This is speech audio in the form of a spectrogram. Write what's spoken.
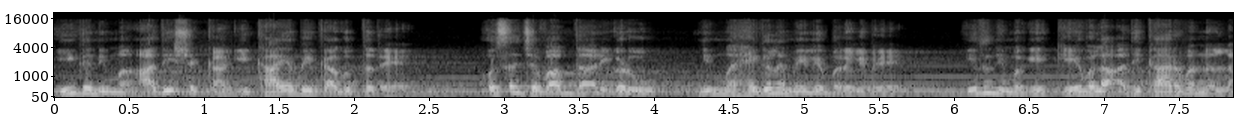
ಈಗ ನಿಮ್ಮ ಆದೇಶಕ್ಕಾಗಿ ಕಾಯಬೇಕಾಗುತ್ತದೆ. ಹೊಸ ಜವಾಬ್ದಾರಿಗಳು ನಿಮ್ಮ ಹೆಗಲ ಮೇಲೆ ಬರಲಿವೆ. ಇದು ನಿಮಗೆ ಕೇವಲ ಅಧಿಕಾರವನ್ನಲ್ಲ,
